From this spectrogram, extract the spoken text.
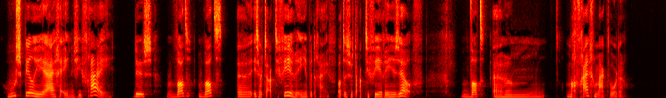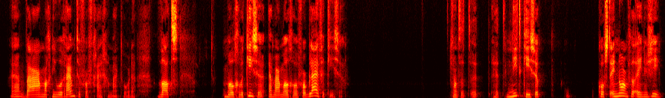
hoe speel je je eigen energie vrij? Dus wat, wat uh, is er te activeren in je bedrijf? Wat is er te activeren in jezelf? Wat um, mag vrijgemaakt worden? waar mag nieuwe ruimte voor vrijgemaakt worden? Wat mogen we kiezen en waar mogen we voor blijven kiezen? Want het, het, niet kiezen kost enorm veel energie.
